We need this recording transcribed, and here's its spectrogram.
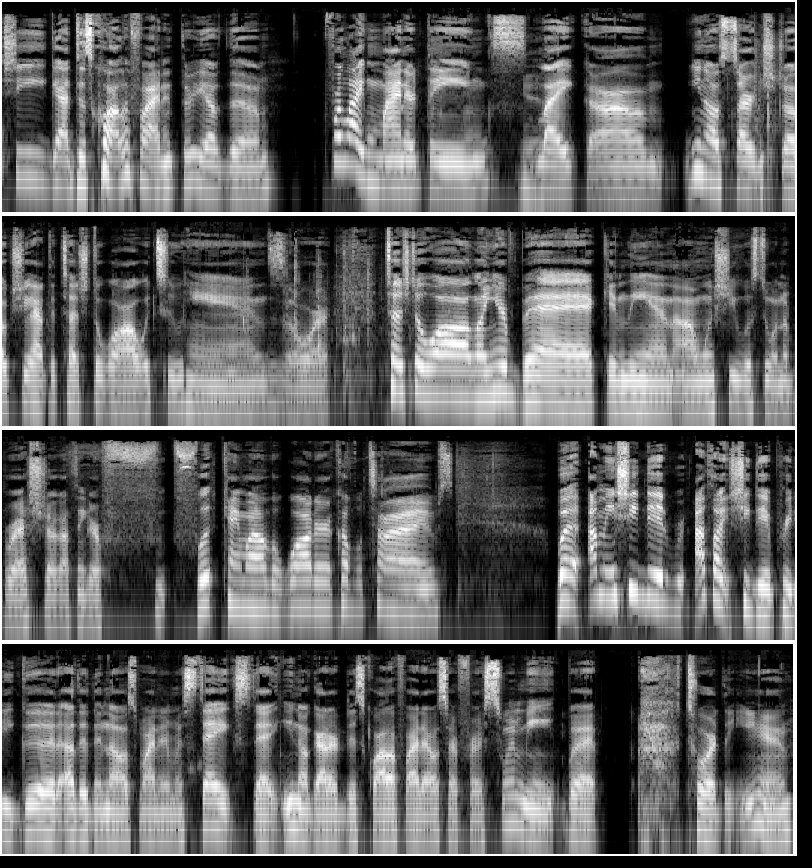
She got disqualified in three of them for like minor things, Yeah. like um, you know, certain strokes you have to touch the wall with two hands, or touch the wall on your back. And then um, when she was doing the breaststroke, I think her f- foot came out of the water a couple times. But I mean, she did. I thought she did pretty good, other than those minor mistakes that you know got her disqualified. That was her first swim meet, but toward the end,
